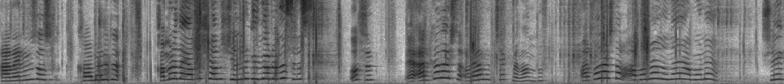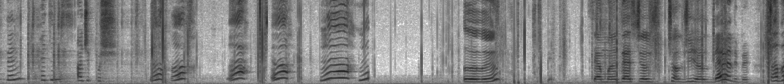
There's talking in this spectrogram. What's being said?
Haberiniz olsun. Kamerada kamerada yanlış yanlış şeyleri görüyor olabilirsiniz. Olsun. E, arkadaşlar ayağımı çekme lan dur. Arkadaşlar abone olun ha abone. Şu eklenin petimiz acıkmış. Ah ah ah ah ah. Oğlum. Sen bana ders çalış çalışıyorsun demedin mi? Baba.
